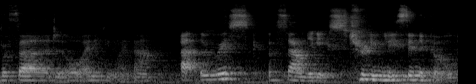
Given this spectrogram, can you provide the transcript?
referred or anything like that? At the risk of sounding extremely cynical,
